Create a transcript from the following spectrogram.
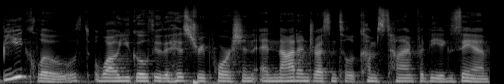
be clothed while you go through the history portion and not undress until it comes time for the exam,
